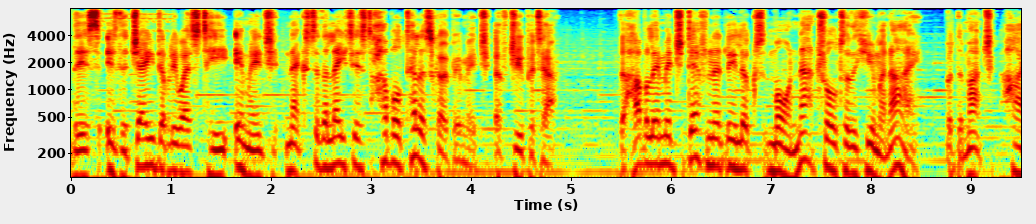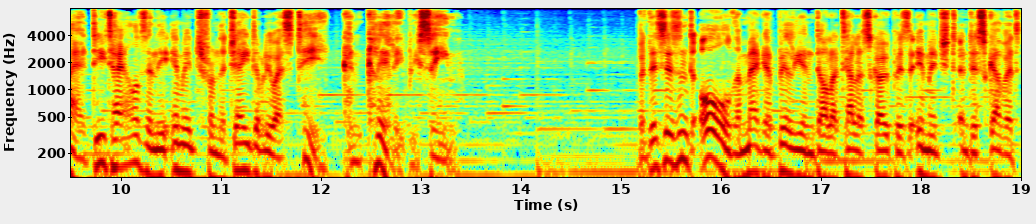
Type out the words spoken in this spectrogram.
This is the JWST image next to the latest Hubble telescope image of Jupiter. The Hubble image definitely looks more natural to the human eye, but the much higher details in the image from the JWST can clearly be seen. But this isn't all the mega billion dollar telescope has imaged and discovered.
